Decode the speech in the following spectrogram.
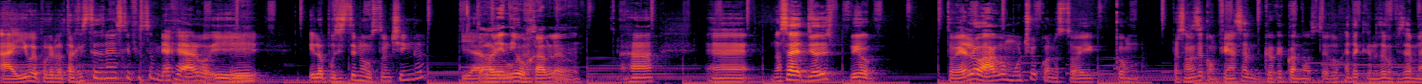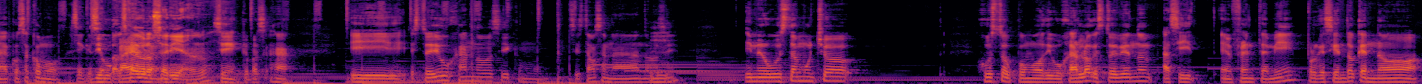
ahí, güey, porque lo trajiste de una vez que fuiste un viaje a algo y, y lo pusiste y me gustó un chingo. Y ya Estaba bien dibujable, ¿no? Ajá. Eh, no sé, yo digo, todavía lo hago mucho cuando estoy con personas de confianza. Creo que cuando estoy con gente que no es de confianza me da cosa como Así que se dibujar. parezca el- grosería, ¿no? Sí, que pasa. Ajá. Y estoy dibujando así como si estamos cenando o algo Mm. así. Y me gusta mucho justo como dibujar lo que estoy viendo así enfrente a mí, porque siento que no,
